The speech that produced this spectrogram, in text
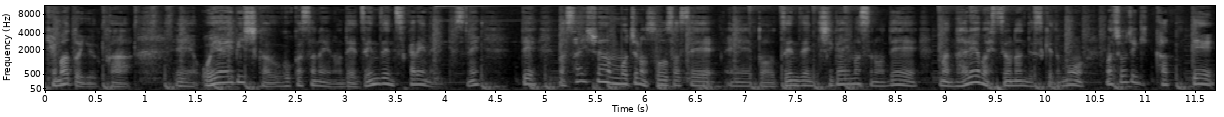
手間というか、えー、親指しか動かさないので全然疲れないんですね。で、まあ、最初はもちろん操作性、えーと、全然違いますので、まあ、慣れは必要なんですけども、まあ、正直買って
